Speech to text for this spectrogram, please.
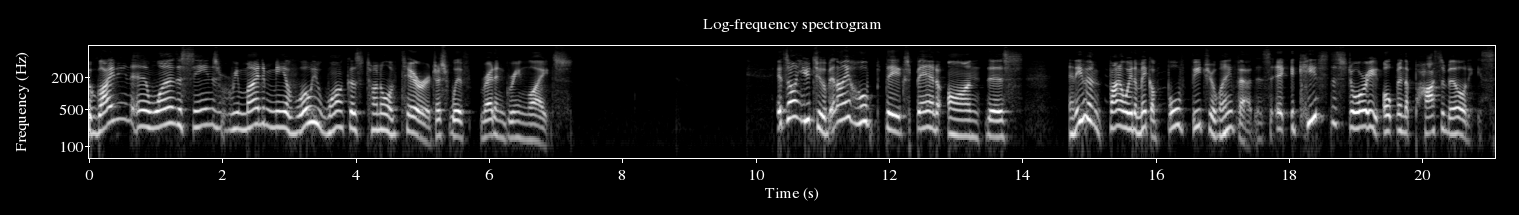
The lighting in one of the scenes reminded me of Willy Wonka's Tunnel of Terror, just with red and green lights. It's on YouTube, and I hope they expand on this and even find a way to make a full feature length out of this. It, it keeps the story open to possibilities.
